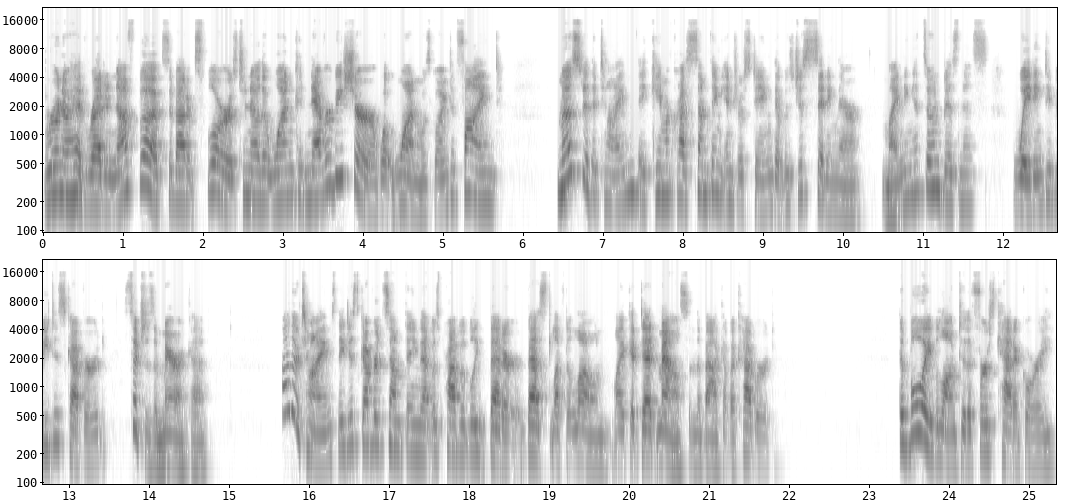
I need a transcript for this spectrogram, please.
Bruno had read enough books about explorers to know that one could never be sure what one was going to find. Most of the time, they came across something interesting that was just sitting there, minding its own business, waiting to be discovered, such as America. Other times, they discovered something that was probably better, best left alone, like a dead mouse in the back of a cupboard. The boy belonged to the first category.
